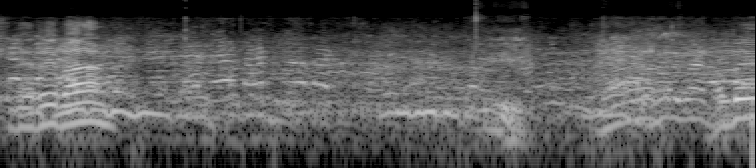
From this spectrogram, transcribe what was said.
খেলে রে বা হবে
